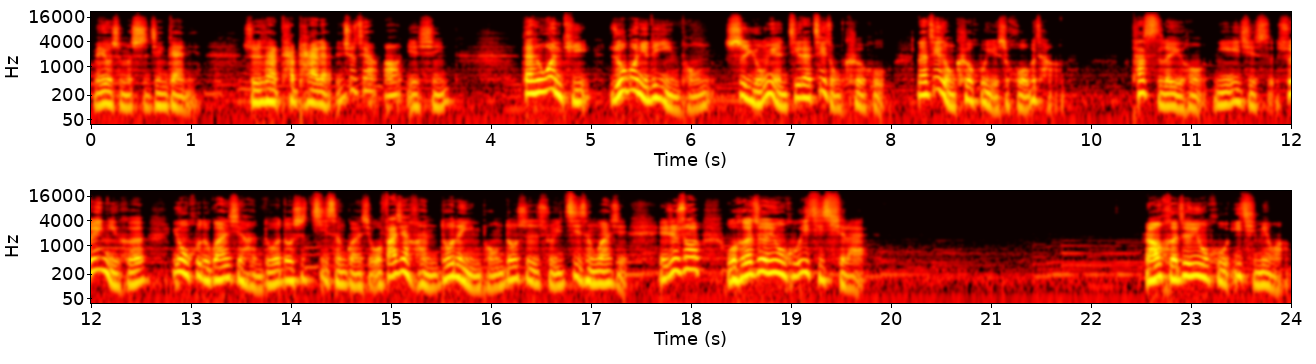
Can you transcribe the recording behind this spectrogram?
没有什么时间概念，所以他他拍了就这样啊也行。但是问题，如果你的影棚是永远接待这种客户，那这种客户也是活不长的。他死了以后，你一起死。所以你和用户的关系很多都是寄生关系。我发现很多的影棚都是属于寄生关系，也就是说，我和这个用户一起起来，然后和这个用户一起灭亡。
